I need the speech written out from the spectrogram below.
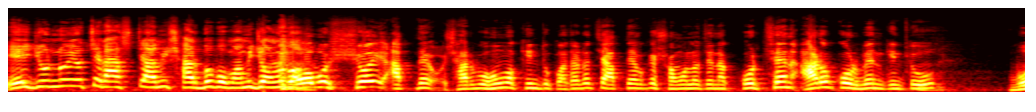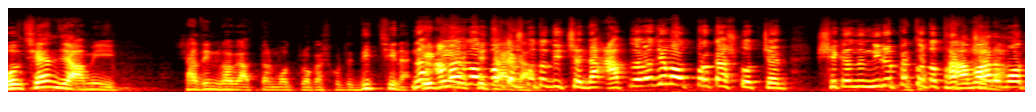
এই জন্যই হচ্ছে রাষ্ট্রে আমি সার্বভৌম আমি জনগণ। অবশ্যই আপনি সার্বভৌম কিন্তু কথাটা হচ্ছে আপনি আমাকে সমালোচনা করছেন আরও করবেন কিন্তু বলছেন যে আমি স্বাধীনভাবে আপনার মত প্রকাশ করতে দিচ্ছি না। আমার মত প্রকাশ করতে দিচ্ছেন না। আপনারা যে মত প্রকাশ করছেন সেখানে নিরপেক্ষতা থাকছে আমার। মত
